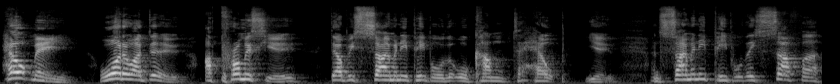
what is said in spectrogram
help me, what do I do? I promise you, there'll be so many people that will come to help you. And so many people, they suffer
